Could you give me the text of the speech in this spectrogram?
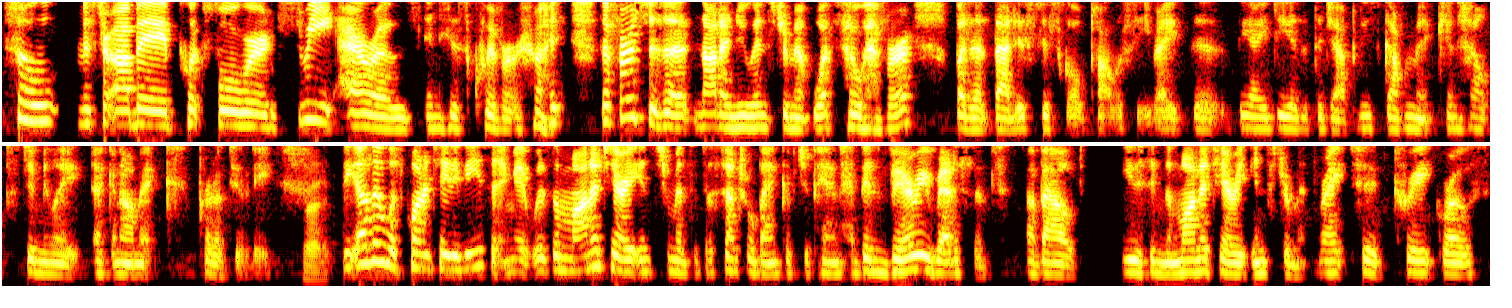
So Mr. Abe put forward three arrows in his quiver, right? The first is a not a new instrument whatsoever, but a, that is fiscal policy, right? The the idea that the Japanese government can help stimulate economic productivity. Right. The other was quantitative easing. It was a monetary instrument that the Central Bank of Japan had been very reticent about using the monetary instrument, right, to create growth.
